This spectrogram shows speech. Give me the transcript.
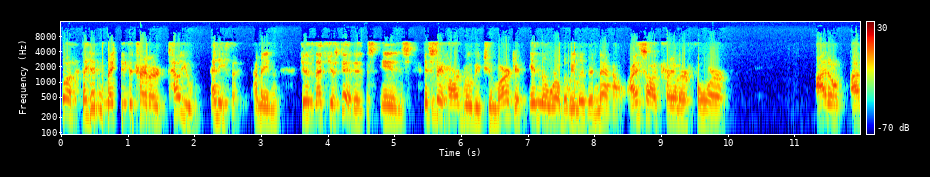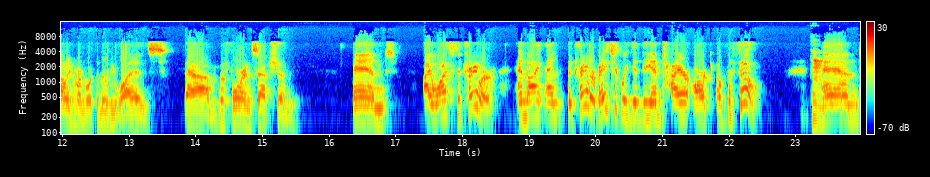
Well, they didn't make the trailer tell you anything. I mean, just, that's just it. Is is this is a hard movie to market in the world that we live in now? I saw a trailer for. I don't. I don't even remember what the movie was um, before Inception, and I watched the trailer, and I and the trailer basically did the entire arc of the film, hmm. and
